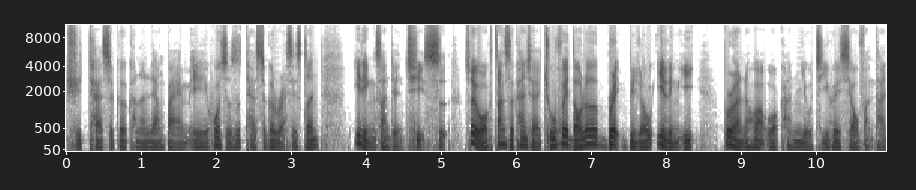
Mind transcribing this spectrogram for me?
去 test 个可能两百 MA，或者是 test 个 resistance。一零三点七四，所以我暂时看起来，除非 dollar break below 一零一，不然的话，我看有机会小反弹。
